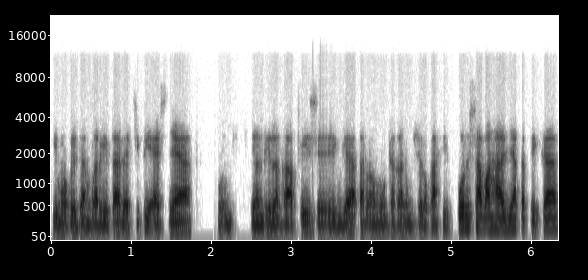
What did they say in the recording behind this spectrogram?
di mobil damkar kita ada GPS-nya yang dilengkapi sehingga akan memudahkan menuju lokasi. Pun sama halnya ketika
